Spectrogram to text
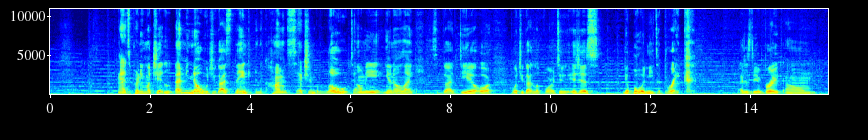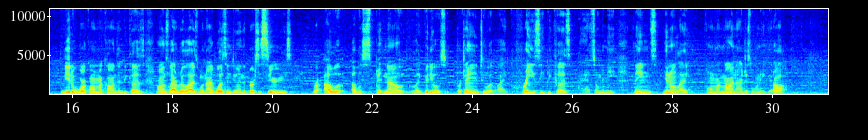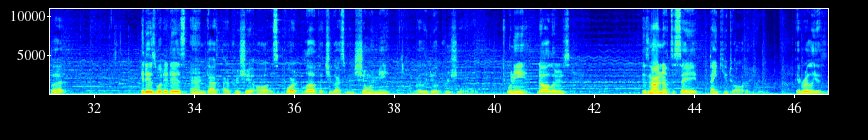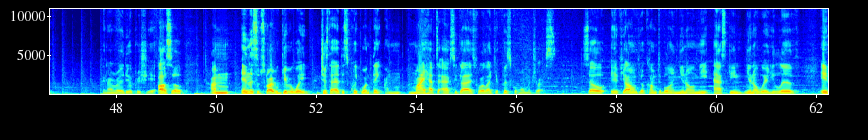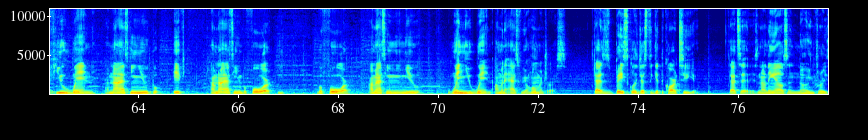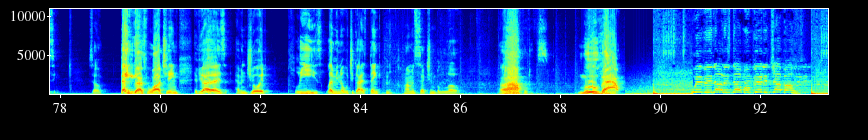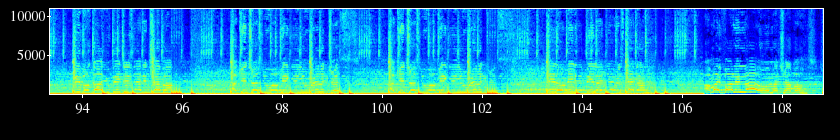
that's pretty much it. Let me know what you guys think in the comment section below. Tell me, you know, like it's a good idea or what you guys look forward to. It's just your boy needs a break. I just need a break. Um, need to work on my content because honestly, I realized when I wasn't doing the versus series, bro, I was I was spitting out like videos pertaining to it like crazy because I had so many things, you know, like on my mind. I just wanted to get off, but it is what it is. And guys, I appreciate all the support, love that you guys have been showing me. I really do appreciate it. Twenty dollars is not enough to say thank you to all of you. It really isn't. And I really do appreciate. Also, I'm in the subscriber giveaway. Just to add this quick one thing, I might have to ask you guys for like your physical home address. So if y'all don't feel comfortable and you know me asking, you know where you live, if you win, I'm not asking you if I'm not asking you before before I'm asking you when you win. I'm gonna ask for your home address. That is basically just to get the card to you. That's it. It's nothing else and nothing crazy. So, thank you guys for watching. If you guys have enjoyed, please let me know what you guys think in the comment section below. Ah, Operatives, move out. I can't trust you, okay, give you real address. I can't trust you, okay, give our troubles.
